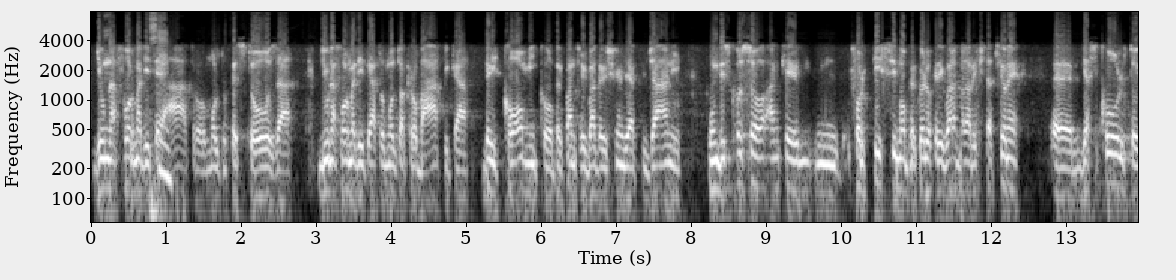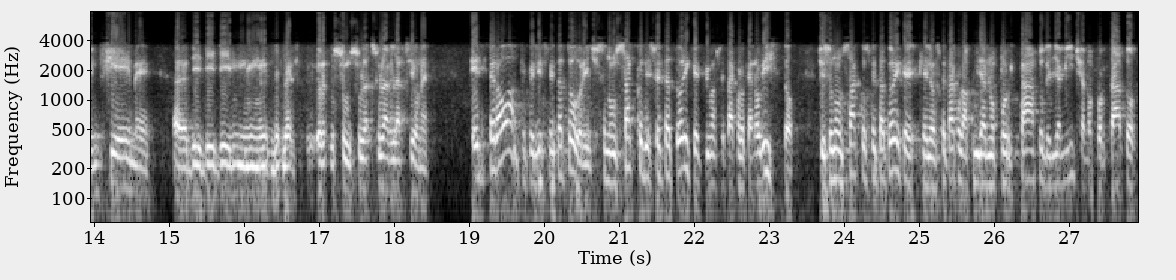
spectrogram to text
di una forma di teatro sì. molto festosa, di una forma di teatro molto acrobatica, del comico per quanto riguarda le scene degli artigiani, un discorso anche mh, fortissimo per quello che riguarda la recitazione eh, di ascolto insieme eh, di, di, di, mh, su, sulla, sulla, relazione. E però anche per gli spettatori, ci sono un sacco di spettatori che è il primo spettacolo che hanno visto, ci sono un sacco di spettatori che, che è lo spettacolo a cui hanno portato degli amici, hanno portato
